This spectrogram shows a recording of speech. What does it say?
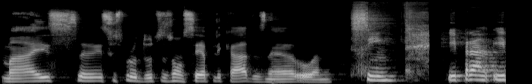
mas uh, esses produtos vão ser aplicados, né, Ana? Sim. E para e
